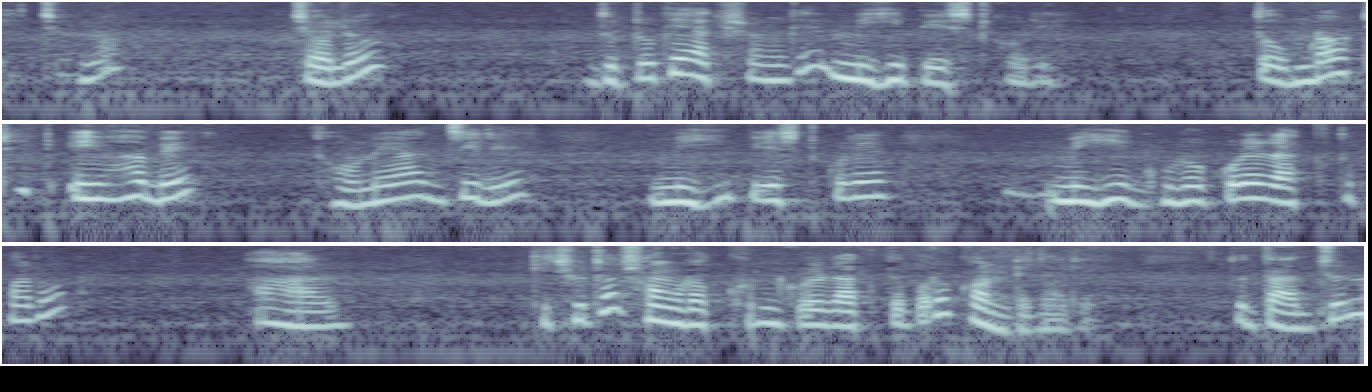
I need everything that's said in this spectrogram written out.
এর জন্য চলো দুটোকে একসঙ্গে মিহি পেস্ট করি। তোমরাও ঠিক এইভাবে ধনে আর জিরে মিহি পেস্ট করে, মিহি গুঁড়ো করে রাখতে পারো আর কিছুটা সংরক্ষণ করে রাখতে পারো কন্টেনারে। তো তার জন্য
